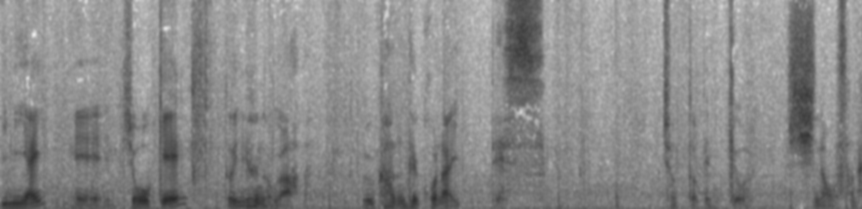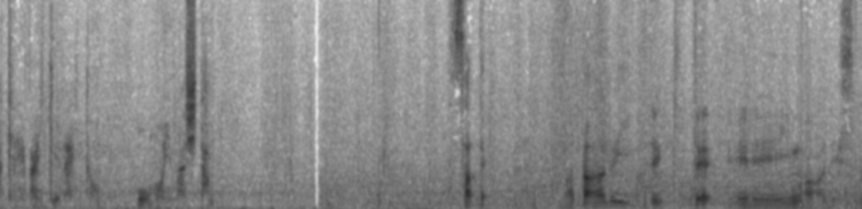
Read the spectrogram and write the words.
う意味合い、えー情景というのが浮かんでこないです。ちょっと勉強し直さなければいけないと思いました。さてまた歩いてきて、えー今はですね、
